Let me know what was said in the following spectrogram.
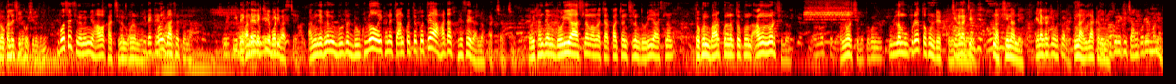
লোকালে কি ছিল? করছিলে তুমি? বসেছিলাম এমনি হাওয়া খাচ্ছিলাম গরম ওই গাছে তোলা। ওখান দেখছি বডি ভাসছে। আমি দেখলাম বুড়োটা ঢুকলো ওইখানে চান করতে করতে হঠাৎ ভেসে গেল। আচ্ছা আচ্ছা। ওইখান দিয়ে আমি দৌড়িয়ে আসলাম আমরা চার পাঁচজন ছিলাম দৌড়িয়ে আসলাম। তখন বার করলাম তখন আঙুল নড়ছিল? নড়ছিল তখন তুললাম উপরে তখন ডেট করে চেনা লাগছে? না চেনা নেই। এলাকার কেউ হতে পারে? না এলাকার নেই। পুকুরে কি চান করে মানুষ?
